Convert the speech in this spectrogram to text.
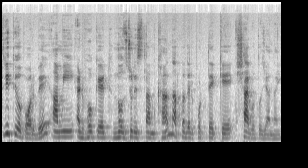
তৃতীয় পর্বে আমি অ্যাডভোকেট নজরুল ইসলাম খান আপনাদের প্রত্যেককে স্বাগত জানাই।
